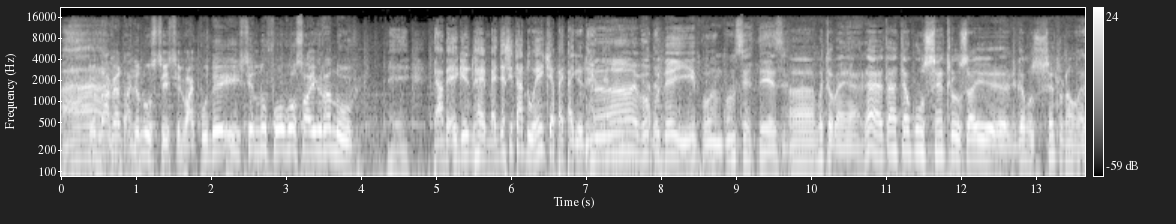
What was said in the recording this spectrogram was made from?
Ah. Eu, na verdade, eu não sei se ele vai poder e se ele não for, eu vou só ir em nuvem. É, a igreja do remédio, se tá doente, é pra ir pra igreja do remédio? Não, eu vou doente. poder ir, pô, com certeza. Ah, muito bem. É, É, tem alguns centros aí, eh, digamos, centro não, é,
